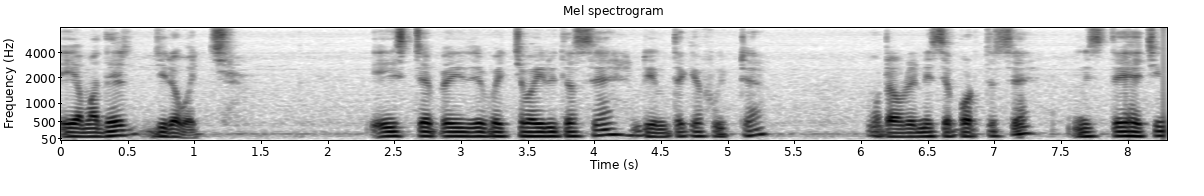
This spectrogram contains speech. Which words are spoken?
এই আমাদের জিরো বাচ্চা। এই স্টেপ এই যে বাচ্চা বাইর হইতেছে, ডিম থেকে ফুটটা মোটামুটি নিচে পড়তেছে নিচ থেকে হ্যাচিং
